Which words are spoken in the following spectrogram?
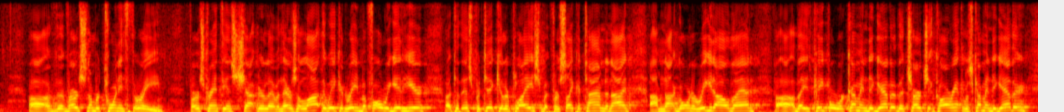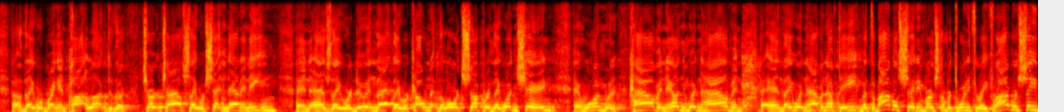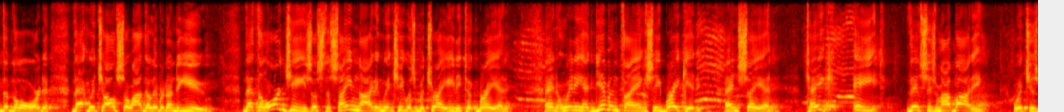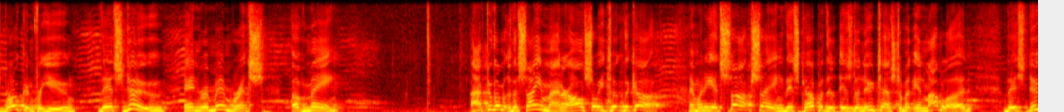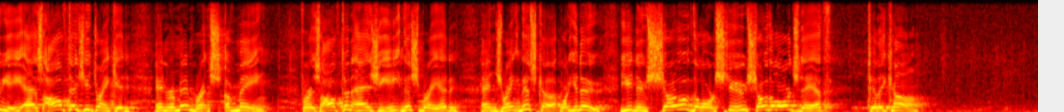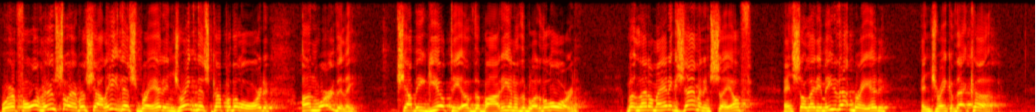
Uh, verse number 23. 1 Corinthians chapter 11. There's a lot that we could read before we get here uh, to this particular place, but for sake of time tonight, I'm not going to read all that. Uh, these people were coming together. The church at Corinth was coming together. Uh, they were bringing potluck to the church house. They were sitting down and eating, and as they were doing that, they were calling it the Lord's Supper, and they wasn't sharing. And one would have, and the other wouldn't have, and, and they wouldn't have enough to eat. But the Bible said in verse number 23, For I received of the Lord that which also I delivered unto you. That the Lord Jesus, the same night in which he was betrayed, he took bread. And when he had given thanks, he brake it and said, Take, eat, this is my body, which is broken for you. This do in remembrance of me. After the, the same manner also he took the cup. And when he had supped, saying, This cup is the New Testament in my blood, this do ye as oft as ye drink it in remembrance of me. For as often as ye eat this bread and drink this cup, what do you do? Ye do show the Lord's shoe, show the Lord's death till he come. Wherefore, whosoever shall eat this bread and drink this cup of the Lord unworthily shall be guilty of the body and of the blood of the Lord. But let a man examine himself, and so let him eat of that bread and drink of that cup.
